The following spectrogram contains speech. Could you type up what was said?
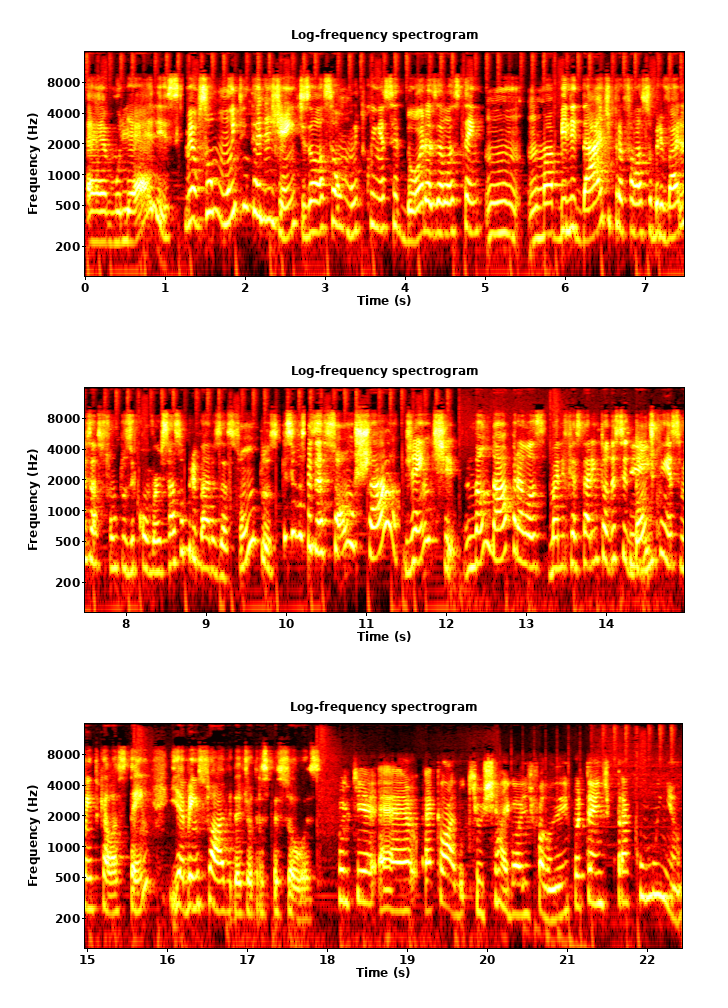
é, mulheres, meu, são muito inteligentes, elas são muito conhecedoras, elas têm um, uma habilidade para falar sobre vários assuntos e conversar sobre vários assuntos. Que se você fizer só um chá, gente, não dá para elas manifestarem todo esse Sim. dom de conhecimento que elas têm e abençoar a vida de outras pessoas porque é, é claro que o chá, igual a gente falou, é importante para comunhão.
